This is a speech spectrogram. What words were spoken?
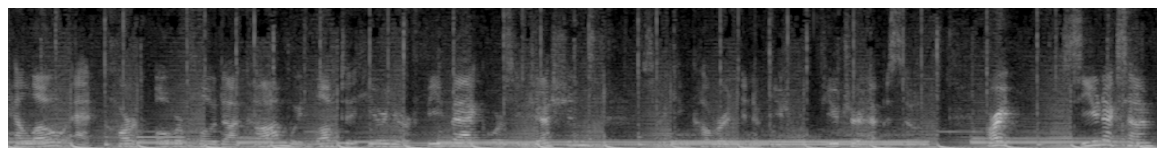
hello at cartoverflow.com. We'd love to hear your feedback or suggestions so we can cover it in a future episode. All right, see you next time.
